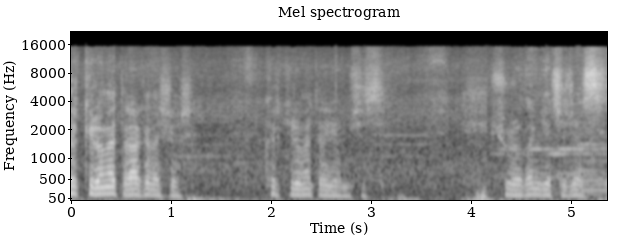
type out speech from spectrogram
Kırk kilometre arkadaşlar. 40 kilometre gelmişiz. Şuradan geçeceğiz.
